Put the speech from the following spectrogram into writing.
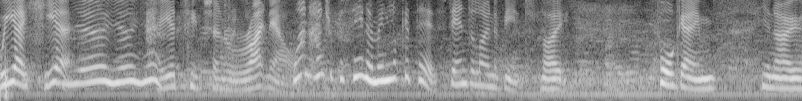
We are here. Yeah, yeah, yeah. Pay attention right now. One hundred percent. I mean, look at that standalone event, like four games. You know,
